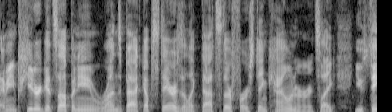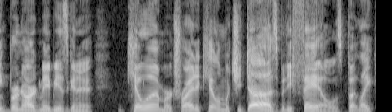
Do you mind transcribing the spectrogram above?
I mean, Peter gets up and he runs back upstairs, and like that's their first encounter. It's like you think Bernard maybe is to kill him or try to kill him, which he does, but he fails. But like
